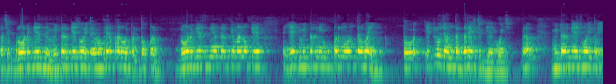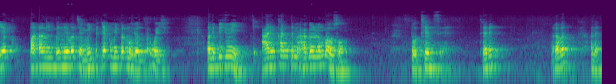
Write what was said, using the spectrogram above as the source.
પછી બ્રોડ ગેજ ને મીટર ગેજ હોય તો એમાં ફેરફાર હોય, પણ તો પણ બ્રોડ ગેજની અંદર કે માનો કે એક મીટરની ઉપરનું અંતર હોય તો એટલું જ અંતર દરેક જગ્યાએ હોય છે. બરાબર? મીટર ગેજ હોય તો એક પાટાની બંને વચ્ચે મીટર એક મીટરનું જ અંતર હોય છે. અને બીજું એ કે આ રેખાને તમે આગળ લંબાવશો તો છેદશે છેદે બરાબર? અને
